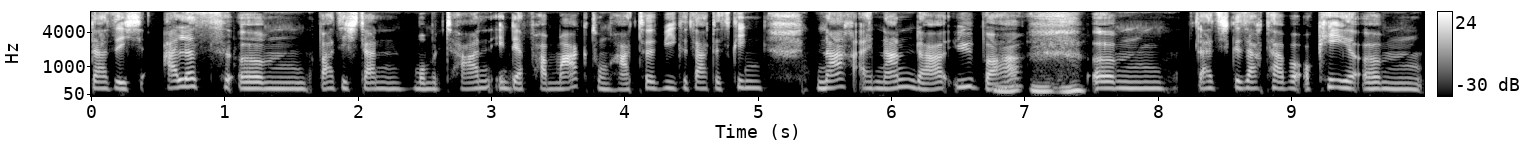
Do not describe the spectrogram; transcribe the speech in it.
dass ich alles, ähm, was ich dann momentan in der Vermarktung hatte, wie gesagt, es ging nacheinander über, mhm, mhm, mhm. ähm, dass ich gesagt habe, okay, ähm,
